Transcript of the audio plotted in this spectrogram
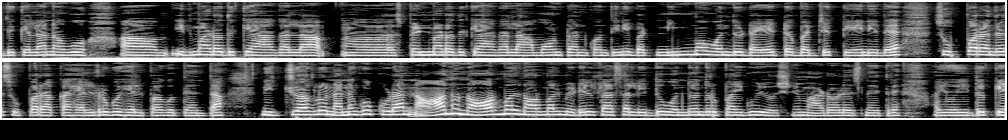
ಇದಕ್ಕೆಲ್ಲ ನಾವು ಇದು ಮಾಡೋದಕ್ಕೆ ಆಗಲ್ಲ ಸ್ಪೆಂಡ್ ಮಾಡೋದಕ್ಕೆ ಆಗಲ್ಲ ಅಮೌಂಟ್ ಅನ್ಕೊತೀನಿ. ಬಟ್ ನಿಮ್ಮ ಒಂದು ಡಯಟ್ ಬಜೆಟ್ ಏನಿದೆ ಸೂಪರ್ ಅಂದರೆ ಸೂಪರ್ ಅಕ್ಕ, ಎಲ್ರಿಗೂ ಹೆಲ್ಪ್ ಆಗುತ್ತೆ ಅಂತ. ನಿಜವಾಗ್ಲೂ ನನಗೂ ಕೂಡ ನಾನು ನಾರ್ಮಲ್ ನಾರ್ಮಲ್ ಮಿಡಿಲ್ ಕ್ಲಾಸಲ್ಲಿದ್ದು ಒಂದೊಂದು ರೂಪಾಯಿಗೂ ಯೋಚನೆ ಮಾಡೋಳೆ ಸ್ನೇಹಿತರೆ. ಅಯ್ಯೋ, ಇದಕ್ಕೆ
